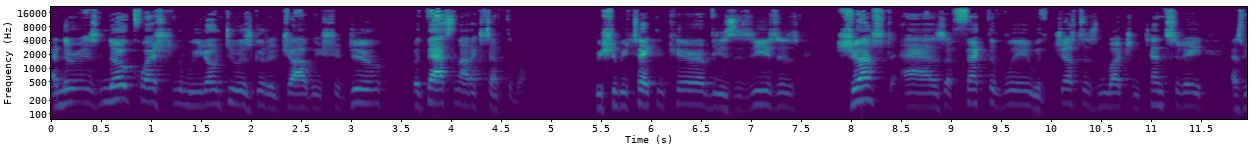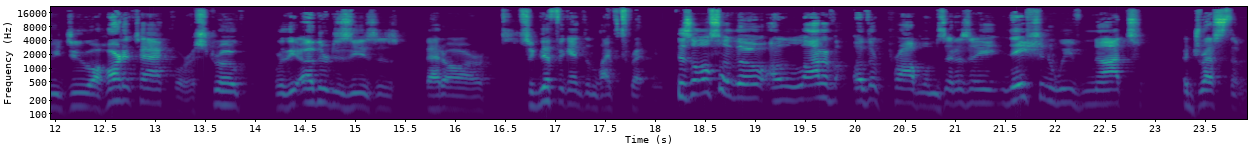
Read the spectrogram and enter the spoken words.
And there is no question we don't do as good a job we should do, but that's not acceptable. We should be taking care of these diseases just as effectively, with just as much intensity as we do a heart attack or a stroke or the other diseases that are significant and life threatening. There's also, though, a lot of other problems, and as a nation, we've not addressed them.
